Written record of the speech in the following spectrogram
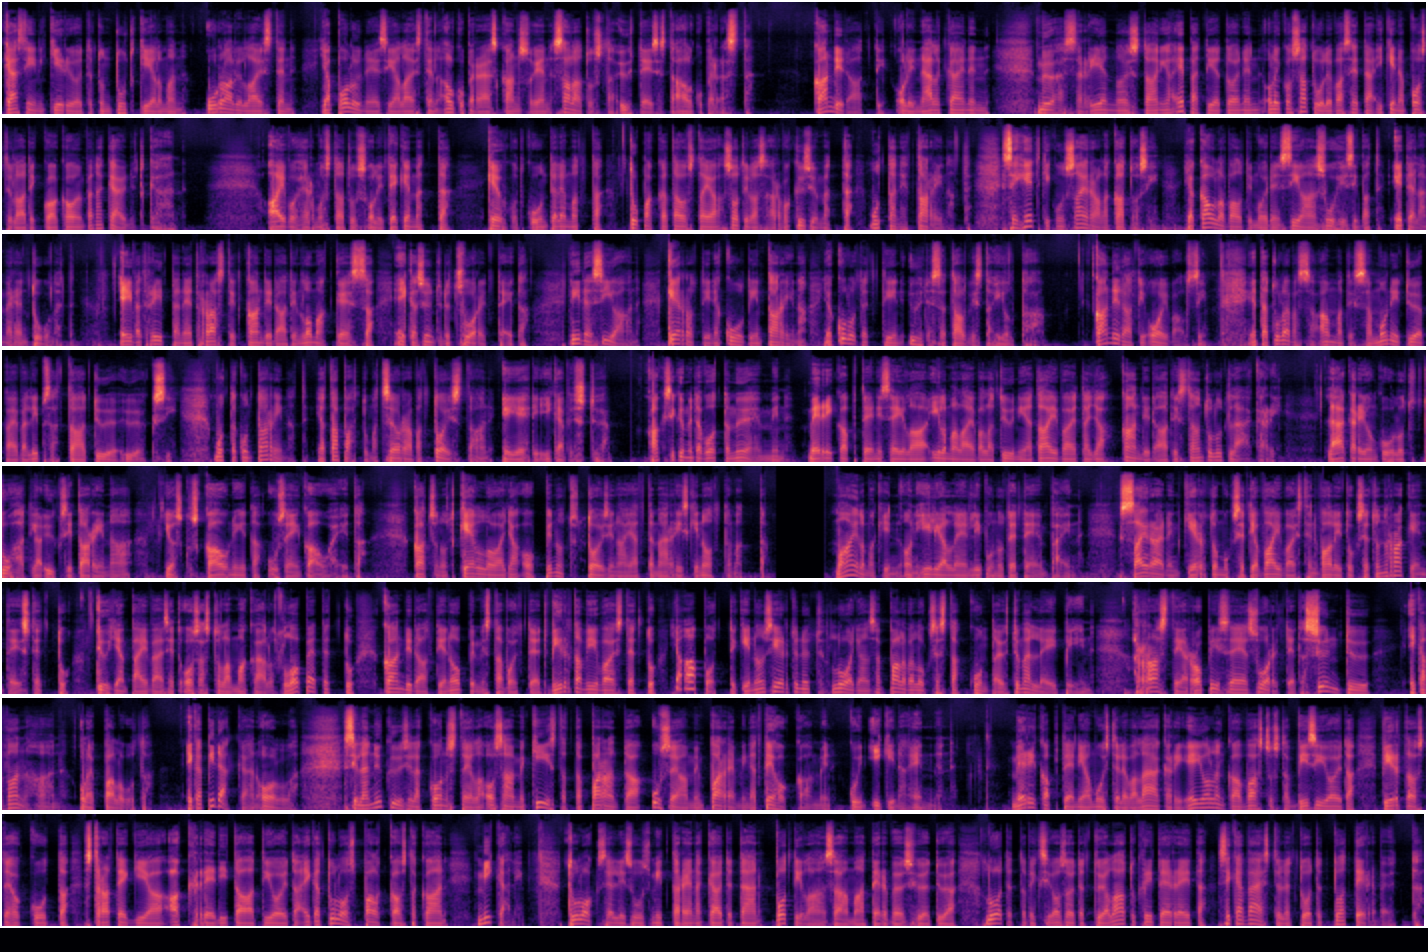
Käsin kirjoitetun tutkielman uralilaisten ja polyneesialaisten alkuperäiskansojen salatusta yhteisestä alkuperästä. Kandidaatti oli nälkäinen, myöhässä riennoistaan ja epätietoinen, oliko satuileva setä ikinä postilaatikkoa kauempana käynytkään. Aivohermostatus oli tekemättä, keuhkot kuuntelematta, tupakkatausta ja sotilasarvo kysymättä, mutta ne tarinat. Se hetki, kun sairaala katosi ja kaulavaltimoiden sijaan suhisivat Etelämeren tuulet. Eivät riittäneet rastit kandidaatin lomakkeessa eikä syntynyt suoritteita. Niiden sijaan kerrottiin ja kuultiin tarina ja kulutettiin yhdessä talvista iltaa. Kandidaatti oivalsi, että tulevassa ammatissa moni työpäivä lipsahtaa työyöksi, mutta kun tarinat ja tapahtumat seuraavat toistaan, ei ehdi ikävystyä. 20 vuotta myöhemmin merikapteeni seilaa ilmalaivalla tyyniä taivaita ja kandidaatista on tullut lääkäri. Lääkäri on kuullut tuhat ja yksi tarinaa, joskus kauniita, usein kauheita. Katsonut kelloa ja oppinut toisinaan jättämään riskin ottamatta. Maailmakin on hiljalleen lipunut eteenpäin. Sairaiden kertomukset ja vaivaisten valitukset on rakenteistettu, tyhjänpäiväiset osastolla makailut lopetettu, kandidaattien oppimistavoitteet virtaviivaistettu ja apottikin on siirtynyt luojansa palveluksesta kuntayhtymän leipiin. Rasteja ropisee, suoritteita syntyy, eikä vanhaan ole paluuta eikä pidäkään olla, sillä nykyisillä konsteilla osaamme kiistatta parantaa useammin, paremmin ja tehokkaammin kuin ikinä ennen. Merikapteenia muisteleva lääkäri ei ollenkaan vastusta visioita, virtaustehokkuutta, strategiaa, akkreditaatioita eikä tulospalkkaustakaan, mikäli tuloksellisuusmittareina käytetään potilaan saamaa terveyshyötyä, luotettaviksi osoitettuja laatukriteereitä sekä väestölle tuotettua terveyttä.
